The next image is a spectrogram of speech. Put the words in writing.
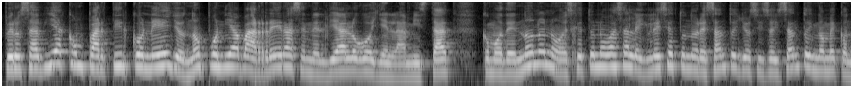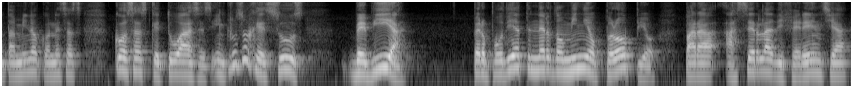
Pero sabía compartir con ellos, no ponía barreras en el diálogo y en la amistad, como de, no, no, no, es que tú no vas a la iglesia, tú no eres santo, yo sí soy santo y no me contamino con esas cosas que tú haces. Incluso Jesús bebía, pero podía tener dominio propio para hacer la diferencia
